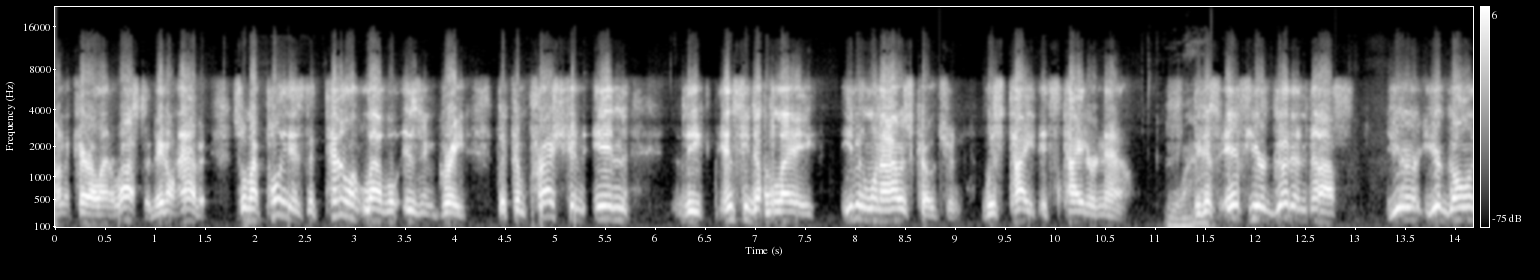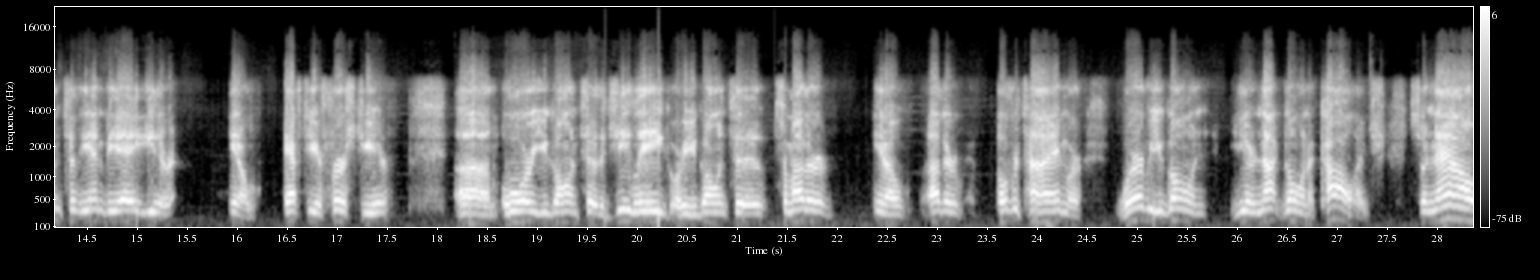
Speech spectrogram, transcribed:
on the Carolina roster? They don't have it. So my point is the talent level isn't great. The compression in the NCAA, even when I was coaching, was tight. It's tighter now Wow. because if you're good enough, you're you're going to the NBA either, you know, after your first year, um, or you're going to the G League, or you're going to some other, you know, other overtime or wherever you're going. You're not going to college. So now,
